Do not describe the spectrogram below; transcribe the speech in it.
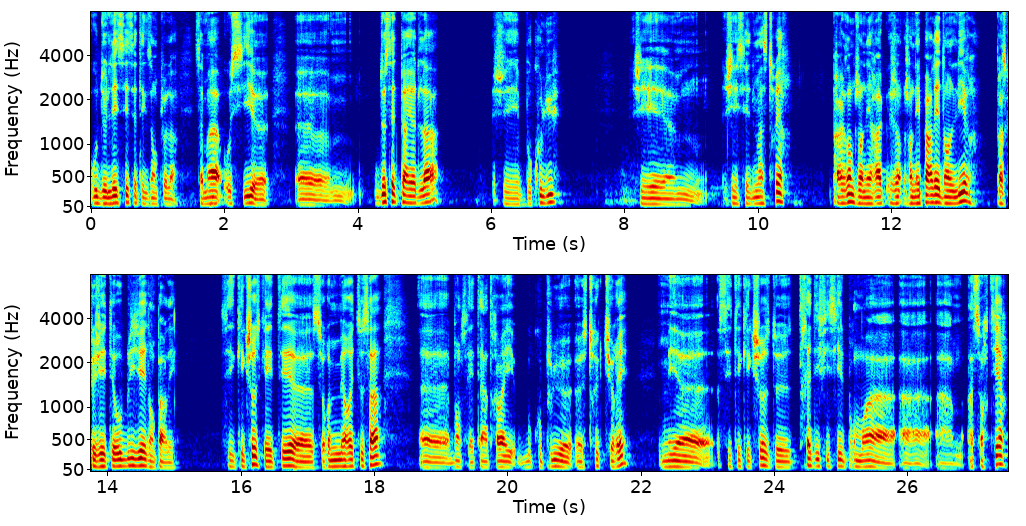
ou de laisser cet exemple-là. Ça m'a aussi, de cette période-là, j'ai beaucoup lu. J'ai essayé de m'instruire. Par exemple, j'en ai, ai parlé dans le livre parce que j'ai été obligé d'en parler. C'est quelque chose qui a été euh, se remémorer tout ça. Euh, bon, ça a été un travail beaucoup plus euh, structuré, mais c'était quelque chose de très difficile pour moi à, sortir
